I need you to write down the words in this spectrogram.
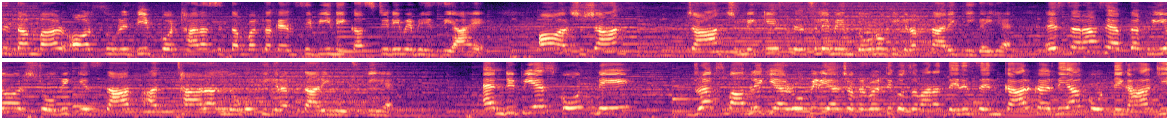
सितंबर और सूर्यदीप को 18 सितंबर तक एनसीबी ने कस्टडी में भेज दिया है और सुशांत जाँच में के सिलसिले में इन दोनों की गिरफ्तारी की गई है। इस तरह से अब तक रिया और शोभिक के साथ 18 लोगों की गिरफ्तारी हो चुकी है। एनडीपीएस कोर्ट ने ड्रग्स मामले की आरोपी रिया चक्रवर्ती को जमानत देने से इनकार कर दिया। कोर्ट ने कहा कि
